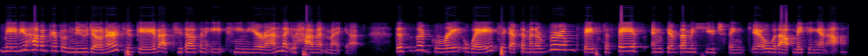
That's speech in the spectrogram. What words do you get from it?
Maybe you have a group of new donors who gave at 2018 year end that you haven't met yet. This is a great way to get them in a room face to face and give them a huge thank you without making an ask.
